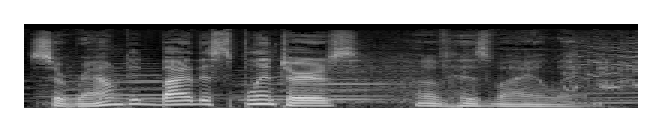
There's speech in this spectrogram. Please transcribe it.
surrounded by the splinters of his violin.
